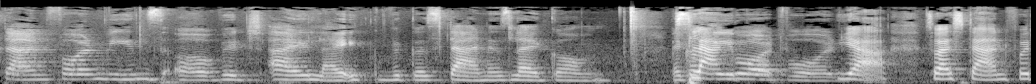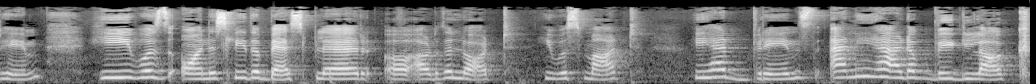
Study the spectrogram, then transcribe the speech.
Stand for means uh, which I like because stan is like um like Slang word. word. Yeah, so I stand for him. He was honestly the best player uh, out of the lot. He was smart. He had brains and he had a big luck.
